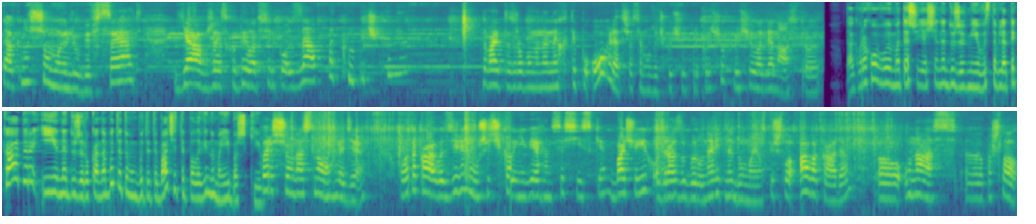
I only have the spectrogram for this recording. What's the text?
Так, ну що, мої любі, все. Я вже сходила в сільпо за покупочками. Давайте зробимо на них типу огляд. Зараз я музичку чуть прикручу, включила для настрою. Так, враховуємо те, що я ще не дуже вмію виставляти кадр і не дуже рука набита, тому будете бачити половину моєї башки. Перше у нас на огляді отака от зеленушечка. Веган сосиски. Бачу їх, одразу беру, навіть не думаю. Пішло авокадо. Е, у нас е, пошла,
